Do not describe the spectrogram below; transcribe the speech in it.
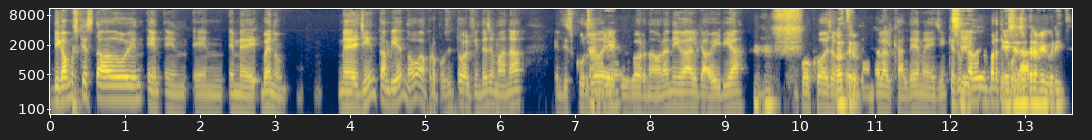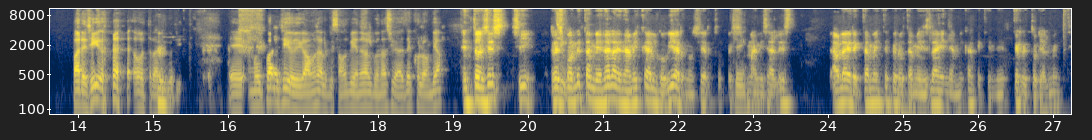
digamos que ha estado en, en, en, en, bueno, Medellín también, ¿no? A propósito del fin de semana, el discurso del gobernador Aníbal Gaviria, un poco desautorizando al alcalde de Medellín, que es un caso bien particular. es otra figurita. Parecido, otra figurita. Eh, muy parecido, digamos, a lo que estamos viendo en algunas ciudades de Colombia. Entonces, sí, responde también a la dinámica del gobierno, ¿cierto? Pues Manizales habla directamente, pero también es la dinámica que tiene territorialmente.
